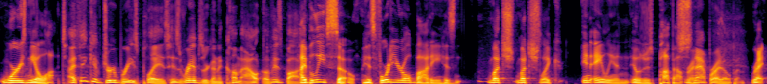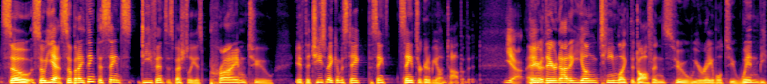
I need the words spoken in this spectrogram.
worries me a lot. I think if Drew Brees plays, his ribs are going to come out of his body. I believe so. His 40 year old body, his much much like in Alien, it'll just pop out right. snap right open. Right. So so yeah, so but I think the Saints defense especially is primed to if the Chiefs make a mistake, the Saints Saints are going to be on top of it. Yeah, They're they're not a young team like the Dolphins who we were able to win be,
